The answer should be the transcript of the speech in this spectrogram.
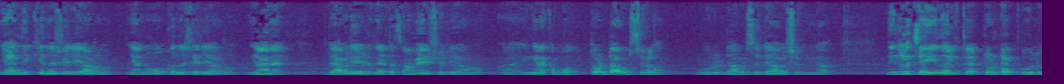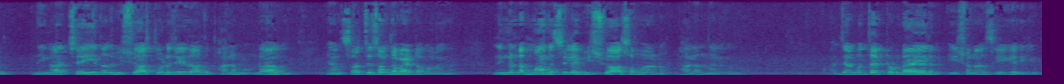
ഞാൻ നിൽക്കുന്നത് ശരിയാണോ? ഞാൻ നോക്കുന്നത് ശരിയാണോ? ഞാൻ രാവിലെ എഴുന്നേറ്റ സമയം ശരിയാണോ? ഇങ്ങനെയൊക്കെ മൊത്തം ഡൗട്ട്സുകളാണ് ഒരു ഡൗട്ട്സിന്റെ ആവശ്യമില്ല. നിങ്ങൾ ചെയ്യുന്നതിൽ തെറ്റുണ്ടെങ്കിൽ പോലും നിങ്ങൾ ആ ചെയ്യുന്നത് വിശ്വാസത്തോടെ ചെയ്താൽ അത് ഫലം ഉണ്ടാകും ഞാൻ സത്യസന്ധമായിട്ടാണ് പറയുന്നത്. നിങ്ങളുടെ മനസ്സിലെ വിശ്വാസമാണ് ഫലം നൽകുന്നത്. ചിലപ്പോൾ തെറ്റുണ്ടായാലും ഈശ്വരൻ അത് സ്വീകരിക്കും.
